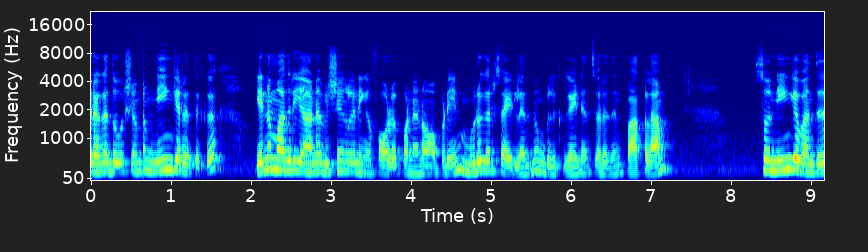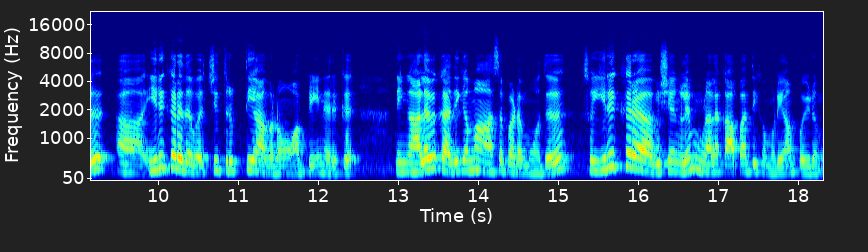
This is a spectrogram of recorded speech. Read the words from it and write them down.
கிரக தோஷம் நீங்கிறதுக்கு என்ன மாதிரியான விஷயங்களை நீங்கள் ஃபாலோ பண்ணணும் அப்படின்னு முருகர் சைட்லேருந்து உங்களுக்கு கைடன்ஸ் வருதுன்னு பார்க்கலாம். ஸோ நீங்கள் வந்து இருக்கிறத வச்சு திருப்தி ஆகணும் அப்படின்னு இருக்குது நீங்கள் அளவுக்கு அதிகமாக ஆசைப்படும் போது ஸோ இருக்கிற விஷயங்களையும் உங்களால் காப்பாற்றிக்க முடியாமல் போயிடும்.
